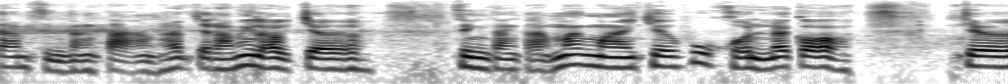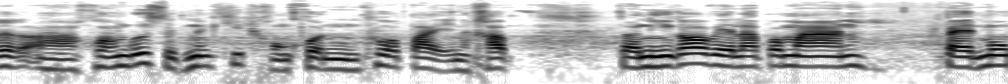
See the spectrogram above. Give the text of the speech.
ตามสิ่งต่างๆ ครับ จะทำให้เราเจอสิ่งต่างๆ มากมาย เจอผู้คนแล้วก็เจออความรู้สึกนึกคิดของคนทั่วไปนะครับ ตอนนี้ก็เวลาประมาณ8ปดโมง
